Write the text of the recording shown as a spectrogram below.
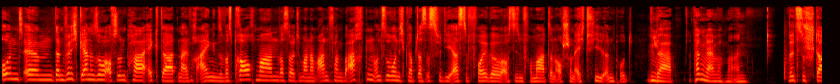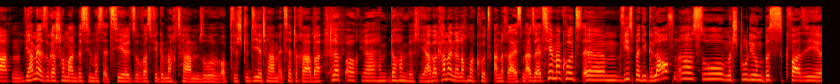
Und ähm, dann würde ich gerne so auf so ein paar Eckdaten einfach eingehen. So, was braucht man, was sollte man am Anfang beachten und so. Und ich glaube, das ist für die erste Folge aus diesem Format dann auch schon echt viel Input. Ja, fangen wir einfach mal an. Willst du starten? Wir haben ja sogar schon mal ein bisschen was erzählt, so was wir gemacht haben, so ob wir studiert haben etc. Aber Ich glaube auch, ja, haben, doch haben wir es. ja, aber kann man ja noch mal kurz anreißen. Also erzähl mal kurz, ähm, wie es bei dir gelaufen ist, so mit Studium bis quasi.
